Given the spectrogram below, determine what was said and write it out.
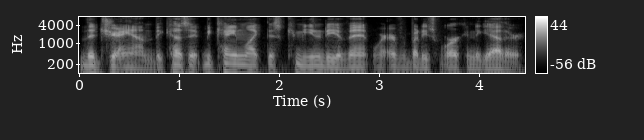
the jam because it became like this community event where everybody's working together.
